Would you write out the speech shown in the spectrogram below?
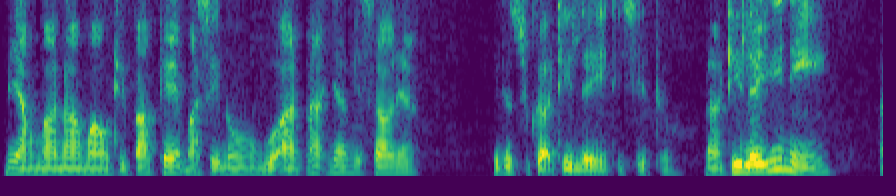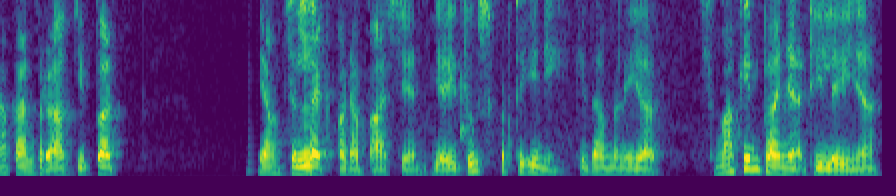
yang mana mau dipakai, masih nunggu anaknya misalnya, itu juga delay di situ. Nah, delay ini akan berakibat yang jelek pada pasien, yaitu seperti ini. Kita melihat semakin banyak delay-nya,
